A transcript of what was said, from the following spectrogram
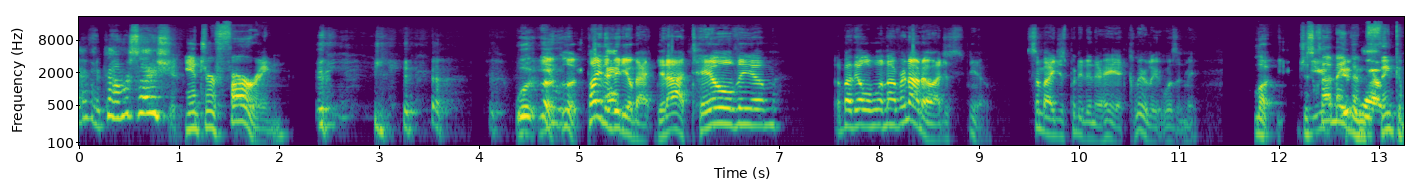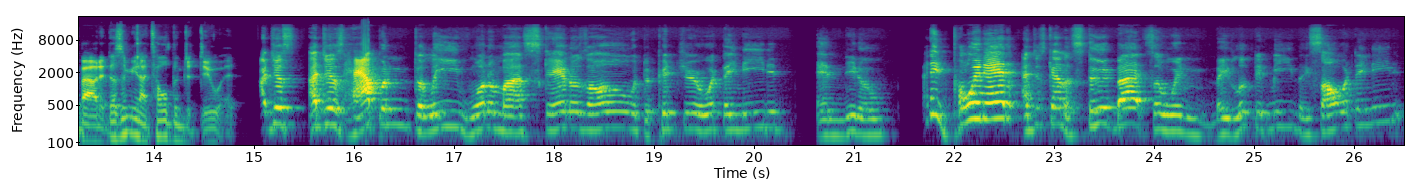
Having a conversation. interfering. Well, you Look, look, play the video back. Did I tell them about the yellow number? No, no. I just, you know, somebody just put it in their head. Clearly, it wasn't me. Look, just You because I made them have- think about it doesn't mean I told them to do it. I just I just happened to leave one of my scanners on with the picture of what they needed, and you know I didn't point at it. I just kind of stood by it, so when they looked at me, they saw what they needed.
